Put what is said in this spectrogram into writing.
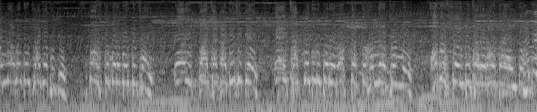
আমরা আমাদের জায়গা থেকে স্পষ্ট করে বলতে চাই, ওই পাঁচ আটা ডিজিকে এই ছাত্রদের উপরে রক্তাক্ত হামলার জন্য অবশ্যই বিচারের আওতায় আনতে হবে।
